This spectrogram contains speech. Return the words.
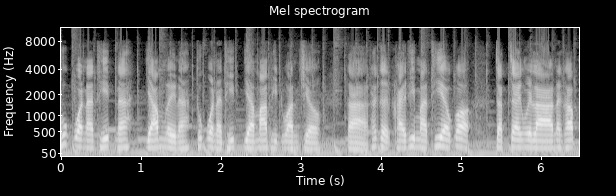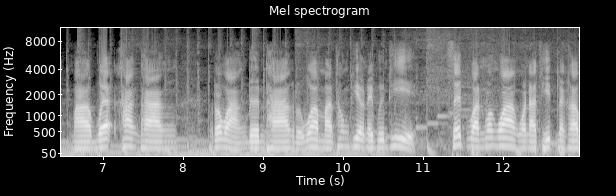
ทุกวันอาทิตย์นะ ย้ำเลยนะ ทุกวันอาทิตย์อย่ามาผิดวันเชียวแต่ถ้าเกิดใครที่มาเที่ยวก็ จัดแจงเวลานะครับ มาแวะข้างทางระหว่างเดินทางหรือว่ามาท่องเที่ยวในพื้นที่เซตวันว่างๆวันอาทิตย์นะครับ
